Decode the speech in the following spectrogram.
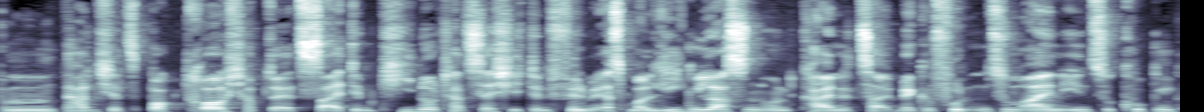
Ähm, da hatte ich jetzt Bock drauf. Ich habe da jetzt seit dem Kino tatsächlich den Film erstmal liegen lassen und keine Zeit mehr gefunden, zum einen ihn zu gucken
